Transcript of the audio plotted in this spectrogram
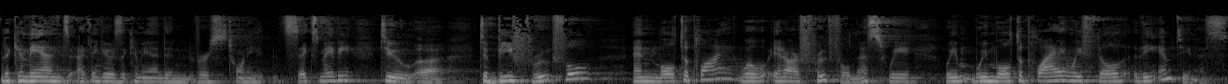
the command, I think it was the command in verse 26 maybe, to, uh, to be fruitful and multiply. Well, in our fruitfulness, we, we, we multiply and we fill the emptiness.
